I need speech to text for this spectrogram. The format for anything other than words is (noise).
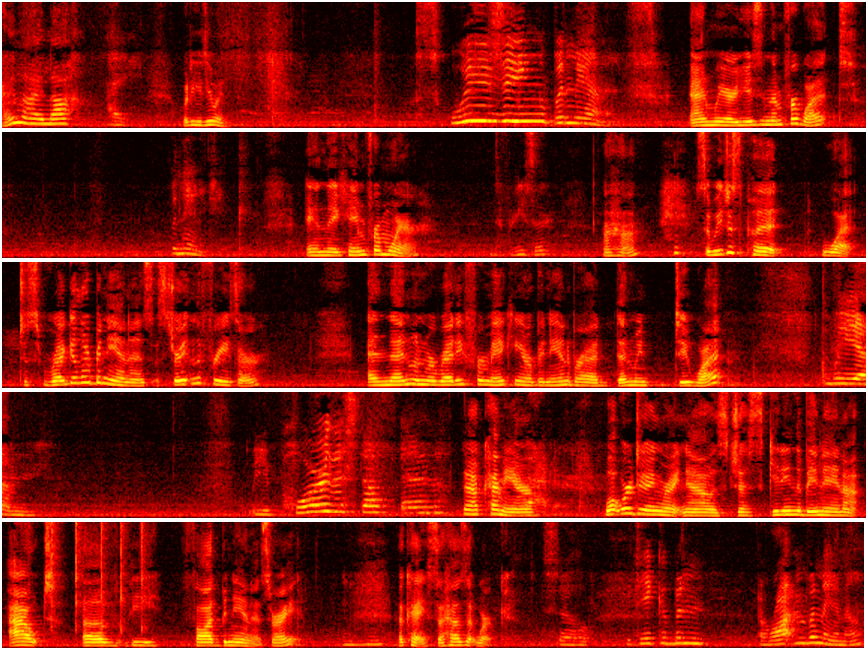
Hi, Lila. Hi. What are you doing? Squeezing bananas. And we are using them for what? Banana cake. And they came from where? The freezer. Uh huh. (laughs) So we just put what? Just regular bananas straight in the freezer. And then when we're ready for making our banana bread, then we do what? We um we pour the stuff in Now come here. batter. What we're doing right now is just getting the banana out of the thawed bananas, right? hmm Okay, so how's it work? So we take a ban- a rotten banana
